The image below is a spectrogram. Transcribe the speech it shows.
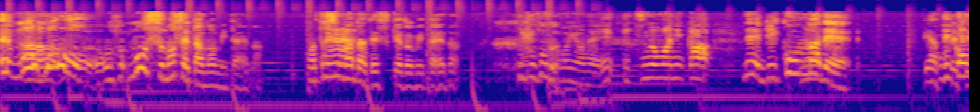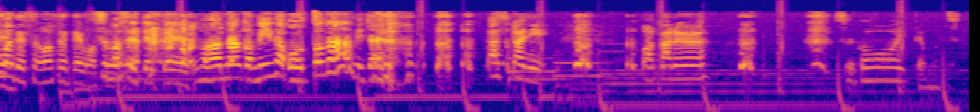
え、もう、あもう、もう済ませたの？みたいな。私ねまだですけど、みたいな。ー すごいよね。いいつの間にかで、離婚までやってて。離婚まで済ませてますよね、済ませてて、まあなんかみんな大人みたいな。確かに。わかる。すごいって思っちゃっ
